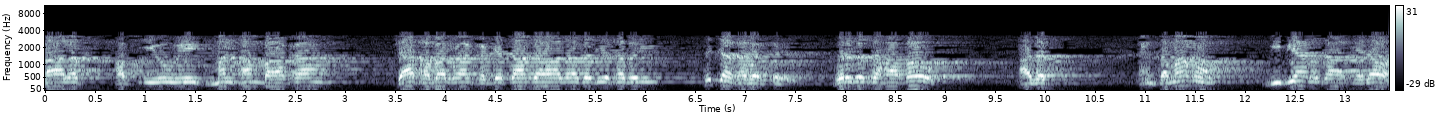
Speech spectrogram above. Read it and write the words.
قالت حفظی ہوئی، من ام باقا کیا خبر را کجتا دا آزاد دی خبری؟ تو خبر کرے؟ ورد صحابہ حضرت تمامو بیبیان دا خیدوا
